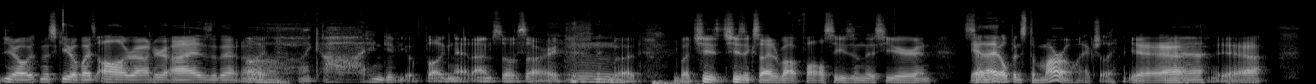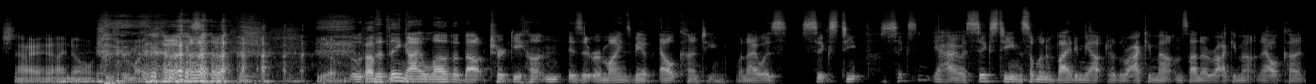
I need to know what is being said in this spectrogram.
you know mosquito bites all around her eyes and that. And I'm Oh. like, like, oh, I didn't give you a bug net. I'm so sorry. Mm. But but she's she's excited about fall season this year and. yeah, that opens tomorrow, actually. Yeah, yeah. I, I know. She's reminded yeah. The, the thing I love about turkey hunting is it reminds me of elk hunting. When I was 16, 16? Yeah, I was 16. Someone invited me out to the Rocky Mountains on a Rocky Mountain elk hunt.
